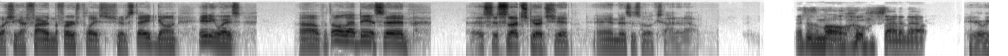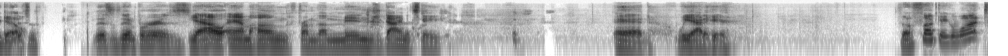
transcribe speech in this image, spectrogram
That's why she got fired in the first place. Should have stayed gone. Anyways, uh, with all that being said, this is such good shit. And this is Hook signing out. This is Moe signing out. Here we go. This is this is Emperor Xiao Am Hung from the Minge Dynasty. And we out of here. The fucking what?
